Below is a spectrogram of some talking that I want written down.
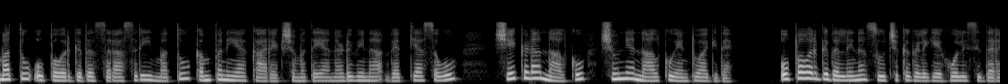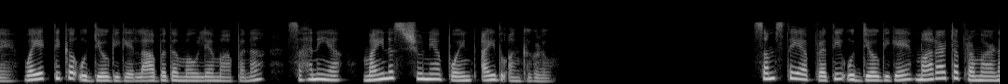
ಮತ್ತು ಉಪವರ್ಗದ ಸರಾಸರಿ ಮತ್ತು ಕಂಪನಿಯ ಕಾರ್ಯಕ್ಷಮತೆಯ ನಡುವಿನ ವ್ಯತ್ಯಾಸವು ಶೇಕಡ ನಾಲ್ಕು, ಶೂನ್ಯ ನಾಲ್ಕು ಎಂಟು ಆಗಿದೆ. ಉಪವರ್ಗದಲ್ಲಿನ ಸೂಚಕಗಳಿಗೆ ಹೋಲಿಸಿದರೆ ವೈಯಕ್ತಿಕ ಉದ್ಯೋಗಿಗೆ ಲಾಭದ ಮೌಲ್ಯಮಾಪನ ಸಹನೀಯ ಮೈನಸ್ ಶೂನ್ಯ ಪಾಯಿಂಟ್ ಐದು ಅಂಕಗಳು. ಸಂಸ್ಥೆಯ ಪ್ರತಿ ಉದ್ಯೋಗಿಗೆ ಮಾರಾಟ ಪ್ರಮಾಣ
